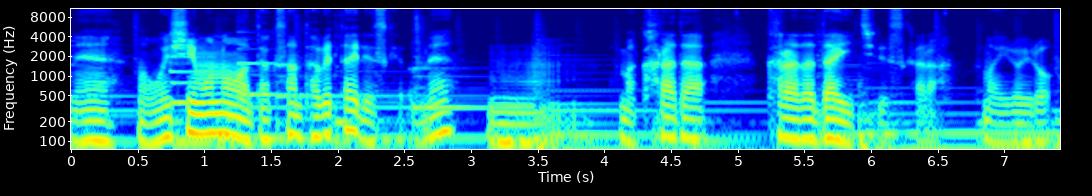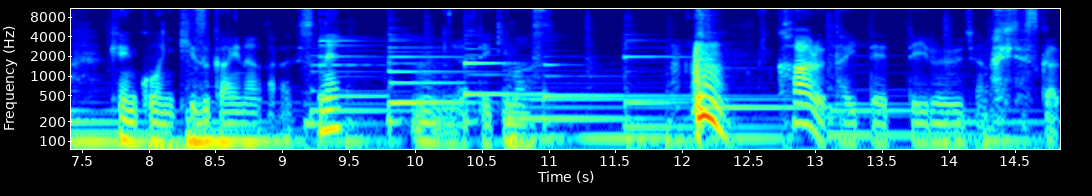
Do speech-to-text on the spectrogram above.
ねまあ、美味しいものはたくさん食べたいですけどね。うん。まあ、体、体第一ですから、まあ、いろいろ健康に気遣いながらですね、うん、やっていきます。カール大帝っているじゃないですか。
